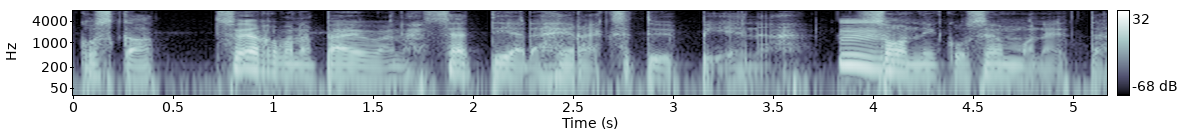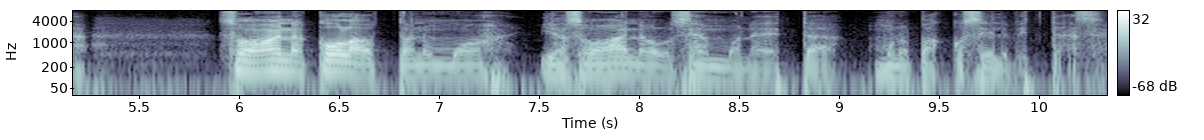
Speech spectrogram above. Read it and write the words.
Koska seuraavana päivänä sä et tiedä herääkö se tyyppi enää. Mm. Se on niinku semmonen, että se on aina kolauttanut mua ja se on aina ollut semmonen, että mun on pakko selvittää se.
